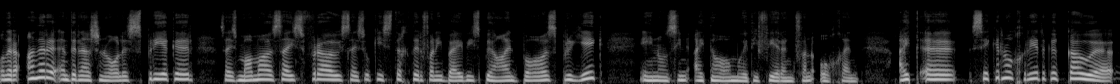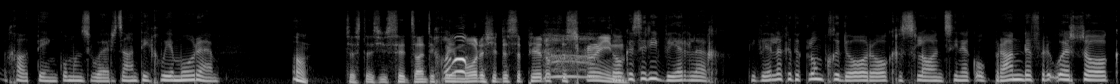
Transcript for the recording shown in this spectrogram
onder andere internasionale spreker, sy's mamma, sy's vrou, sy's ook die stigter van die Babies Behind Bars projek en ons sien uit na haar motivering vanoggend. Uit 'n seker nog redelike koue Gauteng, kom ons hoor Zanti, goeiemôre. Oh, just as you said, Zanti, goeiemôre, she disappeared off the screen. Dalk is dit die weerlig. Die weerlig het 'n klomp goed daar raak geslaan, sien ek ook brande veroorsaak.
